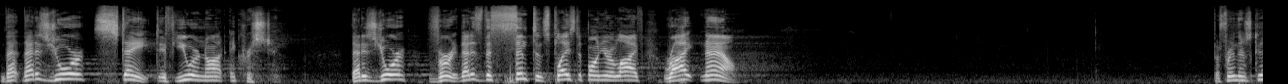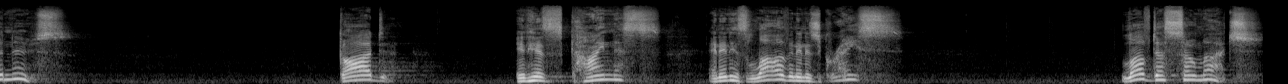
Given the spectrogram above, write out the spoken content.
That, that is your state if you are not a Christian. That is your verdict. That is the sentence placed upon your life right now. But, friend, there's good news. God, in His kindness and in His love and in His grace, loved us so much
